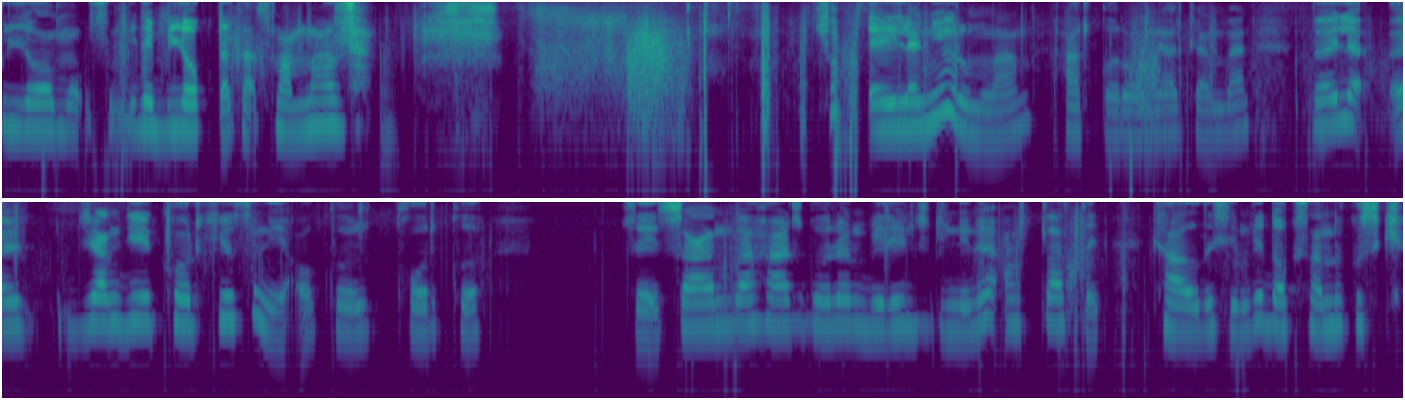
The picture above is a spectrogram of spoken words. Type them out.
Bloğum olsun. Bir de blok da kasmam lazım. Çok eğleniyorum lan hardcore oynarken ben. Böyle öleceğim diye korkuyorsun ya o ko- korku. Şey, sağında hardcore'un birinci gününü atlattık. Kaldı şimdi 99 gün.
